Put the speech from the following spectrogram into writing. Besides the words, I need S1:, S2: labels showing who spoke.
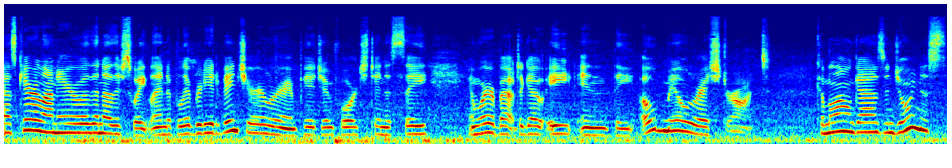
S1: Guys, Caroline here with another Sweet Land of Liberty adventure. We're in Pigeon Forge, Tennessee, and we're about to go eat in the Old Mill Restaurant. Come along guys and join us.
